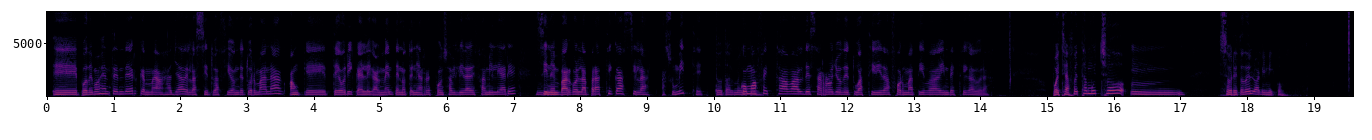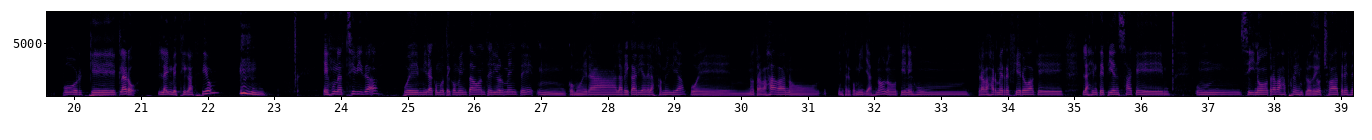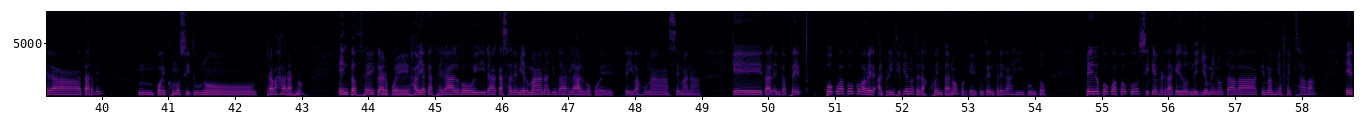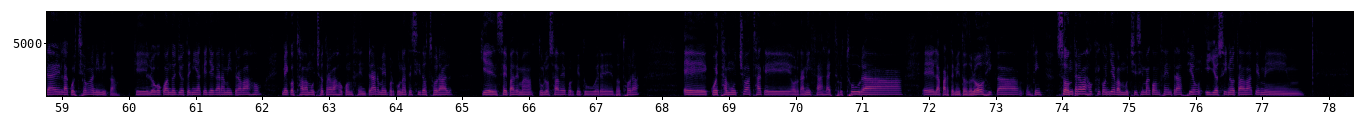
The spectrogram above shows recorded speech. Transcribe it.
Eh, podemos entender que más allá de la situación de tu hermana, aunque teórica y legalmente no tenías responsabilidades familiares, mm. sin embargo en la práctica sí las asumiste. Totalmente. ¿Cómo afectaba al desarrollo de tu actividad formativa e investigadora? Pues te afecta mucho, mm, sobre todo en lo anímico. Porque, claro, la investigación Es una actividad, pues mira, como te he comentado anteriormente, mm, como era la becaria de la familia, pues no trabajaba, no, entre comillas, ¿no? No tienes un... Trabajar me refiero a que la gente piensa que si no trabajas, por ejemplo, de 8 a 3 de la tarde, mm, pues es como si tú no trabajaras, ¿no? Entonces, claro, pues había que hacer algo, ir a casa de mi hermana, ayudarle a algo, pues te ibas una semana, que tal. Entonces, poco a poco, a ver, al principio no te das cuenta, ¿no? Porque tú te entregas y punto. Pero poco a poco sí que es verdad que donde yo me notaba que más me afectaba era en la cuestión anímica, que luego cuando yo tenía que llegar a mi trabajo me costaba mucho trabajo concentrarme, porque una tesis doctoral, quien sepa además, tú lo sabes porque tú eres doctora, eh, cuesta mucho hasta que organizas la estructura, eh, la parte metodológica, en fin, son trabajos que conllevan muchísima concentración y yo sí notaba que me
